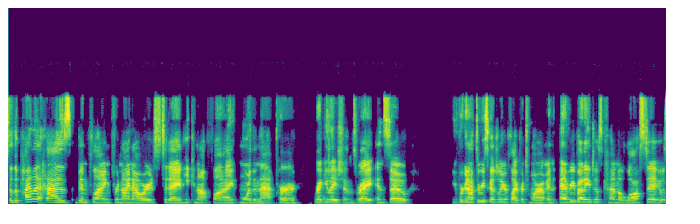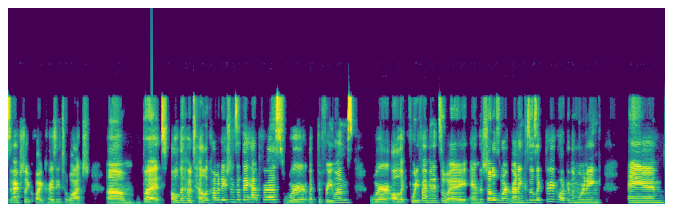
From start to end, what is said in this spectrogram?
so the pilot has been flying for nine hours today, and he cannot fly more than that per regulations, right? And so we're gonna have to reschedule your flight for tomorrow. And everybody just kind of lost it. It was actually quite crazy to watch. Um, but all the hotel accommodations that they had for us were like the free ones were all like 45 minutes away, and the shuttles weren't running because it was like three o'clock in the morning. And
